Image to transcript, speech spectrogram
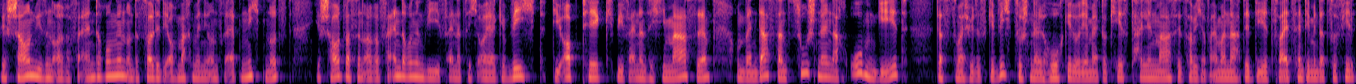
Wir schauen, wie sind eure Veränderungen. Und das solltet ihr auch machen, wenn ihr unsere App nicht nutzt. Ihr schaut, was sind eure Veränderungen, wie verändert sich euer Gewicht, die Optik, wie verändern sich die Maße. Und wenn das dann zu schnell nach oben geht, dass zum Beispiel das Gewicht zu schnell hochgeht oder ihr merkt, okay, das Taillenmaß, jetzt habe ich auf einmal nach der Diät zwei Zentimeter zu viel,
